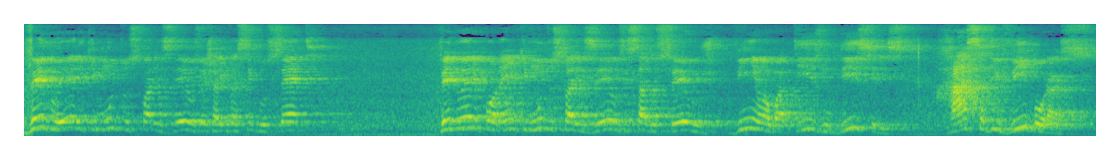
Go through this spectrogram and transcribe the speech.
Vendo ele que muitos fariseus, veja aí versículo 7, vendo ele, porém, que muitos fariseus e saduceus vinham ao batismo, disse-lhes: raça de víboras,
